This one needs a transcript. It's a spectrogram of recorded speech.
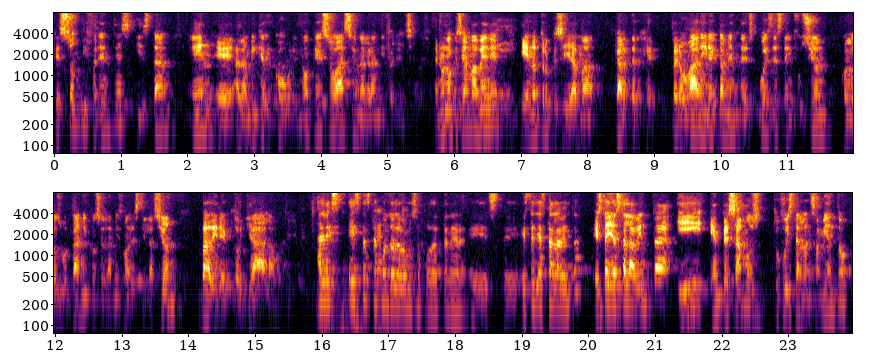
que son diferentes y están en eh, alambique de cobre, ¿no? Que eso hace una gran diferencia. En uno que se llama Bennett y en otro que se llama Carter Head, pero va directamente después de esta infusión con los botánicos en la misma destilación, va directo ya a la botella. Alex, ¿esta hasta cuándo la vamos a poder tener? Este, ¿Esta ya está a la venta? Esta ya está a la venta y empezamos, tú fuiste al lanzamiento,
